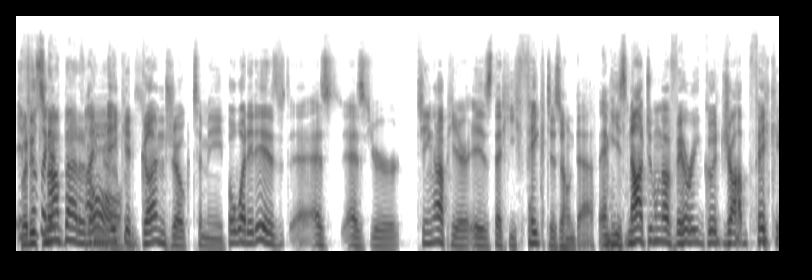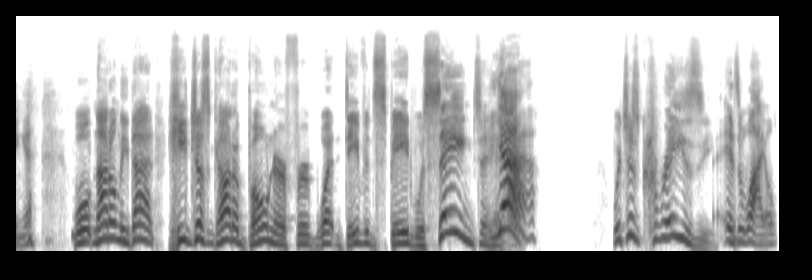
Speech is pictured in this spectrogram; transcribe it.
It But it's like not a, that at a all. naked gun joke to me. But what it is, as as you're teeing up here, is that he faked his own death, and he's not doing a very good job faking it. Well, not only that, he just got a boner for what David Spade was saying to him. Yeah, Which is crazy. it's wild.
